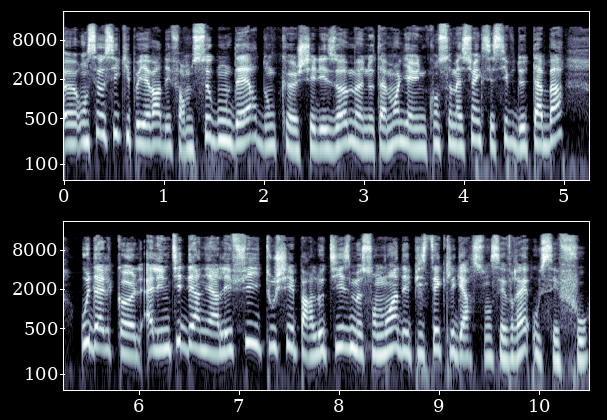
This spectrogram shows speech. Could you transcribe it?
Euh, on sait aussi qu'il peut y avoir des formes secondaires. Donc, euh, chez les hommes, notamment, il y a une consommation excessive de tabac ou d'alcool. Allez, une petite dernière. Les filles touchées par l'autisme sont moins dépistées que les garçons. C'est vrai ou c'est faux?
